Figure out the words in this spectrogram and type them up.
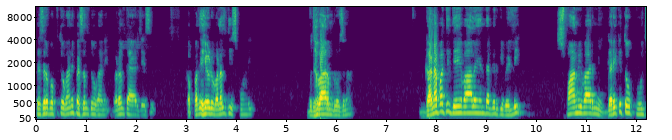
పెసరపప్పుతో కానీ పెసలతో కానీ వడలు తయారు చేసి ఒక పదిహేడు వడలు తీసుకోండి. బుధవారం రోజున గణపతి దేవాలయం దగ్గరికి వెళ్ళి స్వామివారిని గరికతో పూజ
